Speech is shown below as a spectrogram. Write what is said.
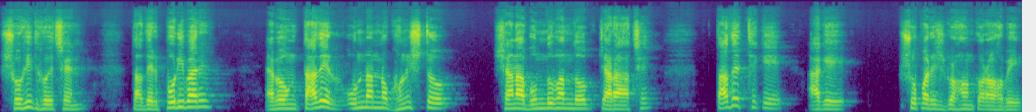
শহীদ হয়েছেন, তাদের পরিবারের এবং তাদের অন্যান্য ঘনিষ্ঠ সেনা বন্ধুবান্ধব যারা আছে, তাদের থেকে আগে সুপারিশ গ্রহণ করা হবে।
